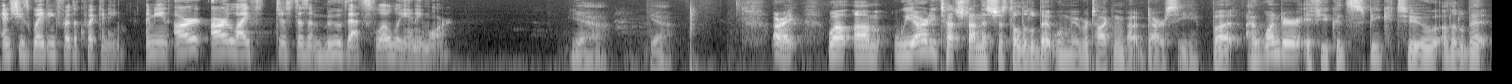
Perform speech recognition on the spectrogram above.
and she's waiting for the quickening. I mean, our our life just doesn't move that slowly anymore. Yeah. Yeah. All right. Well, um, we already touched on this just a little bit when we were talking about Darcy, but I wonder if you could speak to a little bit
